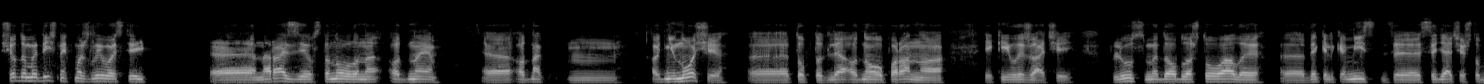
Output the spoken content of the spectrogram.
Щодо медичних можливостей, е, наразі встановлено одне, е, одна, м, одні ноші, е, тобто для одного пораненого, який лежачий. Плюс ми дооблаштували е, декілька місць е, сидячих, щоб,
